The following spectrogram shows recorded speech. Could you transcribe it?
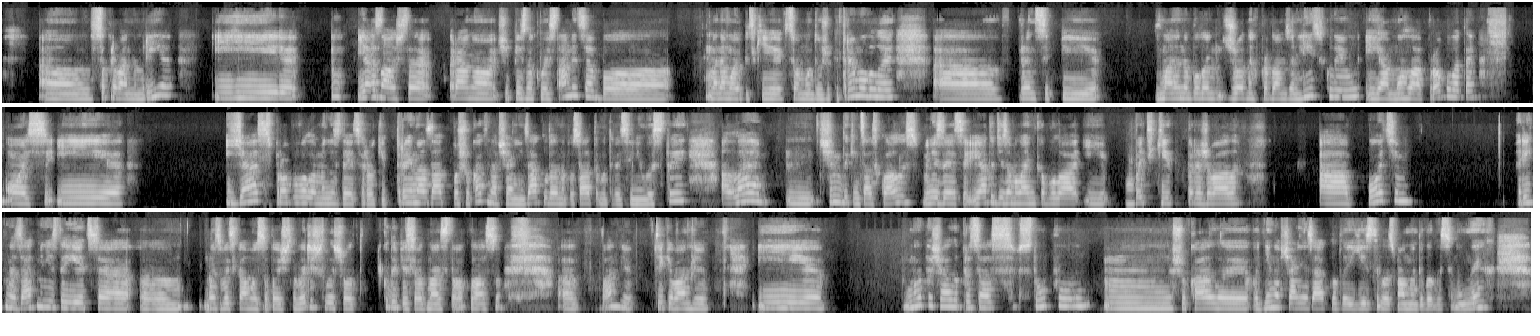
е, сокровенна мрія. І Ну, я знала, що це рано чи пізно колись станеться, бо мене мої батьки в цьому дуже підтримували. Е, в принципі, в мене не було жодних проблем з англійською, і я могла пробувати. Ось і я спробувала, мені здається, роки три назад пошукати навчальні заклади, написати мотиваційні листи, але ще не до кінця склалось. Мені здається, і я тоді замаленька була, і батьки переживали. А потім, рік назад, мені здається, е, ми з батьками остаточно вирішили, що от куди після 11 класу? Е, В Англію, тільки в Англію. І ми почали процес вступу, шукали одні навчальні заклади, їздили з мамою, дивилися на них.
